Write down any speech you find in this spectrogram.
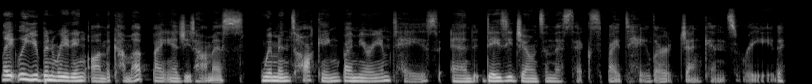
Lately, you've been reading On the Come Up by Angie Thomas, Women Talking by Miriam Toews, and Daisy Jones and the Six by Taylor Jenkins Reid.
